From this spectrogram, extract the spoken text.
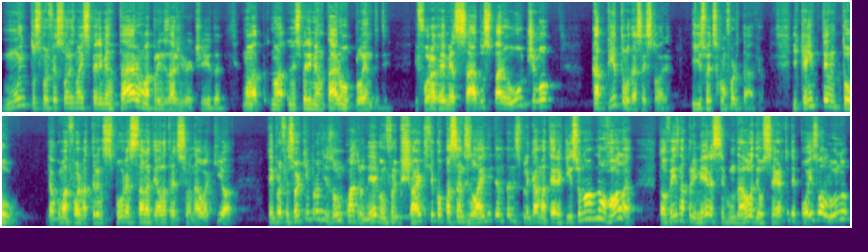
Muitos professores não experimentaram a aprendizagem invertida, não, não, não experimentaram o blended, e foram arremessados para o último capítulo dessa história. E isso é desconfortável. E quem tentou, de alguma forma, transpor a sala de aula tradicional aqui, ó, tem professor que improvisou um quadro negro, um flip chart, ficou passando slide e tentando explicar a matéria aqui. Isso não, não rola. Talvez na primeira, segunda aula deu certo, depois o aluno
